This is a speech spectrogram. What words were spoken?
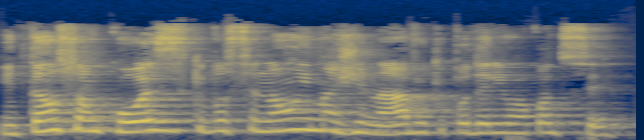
Então são coisas que você não imaginava que poderiam acontecer.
